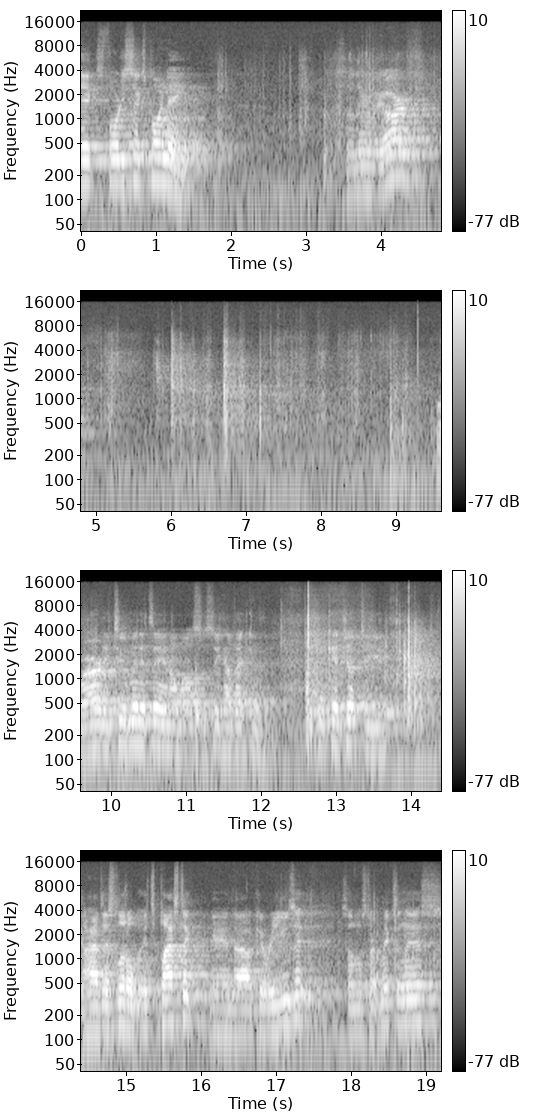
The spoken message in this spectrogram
Six forty-six point eight. So there we are. We're already two minutes in almost, so see how that can, it can catch up to you. I have this little, it's plastic and I can reuse it. So I'm gonna start mixing this.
